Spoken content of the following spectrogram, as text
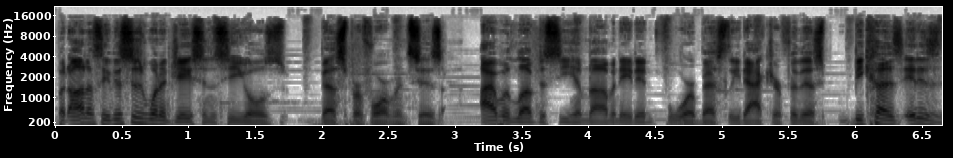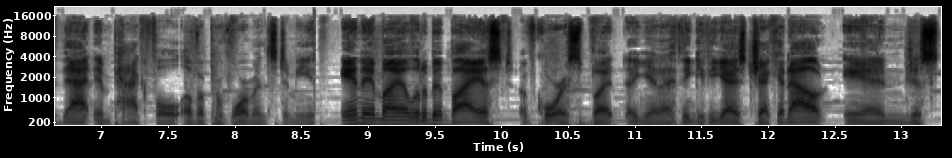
But honestly, this is one of Jason Segel's best performances. I would love to see him nominated for Best Lead Actor for this because it is that impactful of a performance to me. And am I a little bit biased? Of course. But again, I think if you guys check it out and just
